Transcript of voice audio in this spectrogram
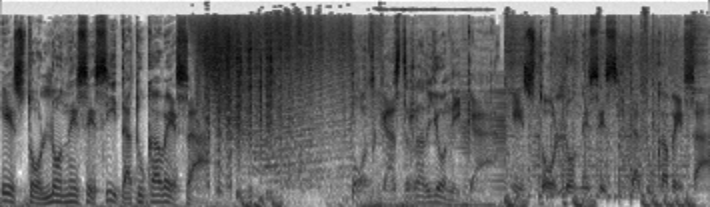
Esto lo necesita tu cabeza. Podcast Radiónica. Esto lo necesita tu cabeza.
